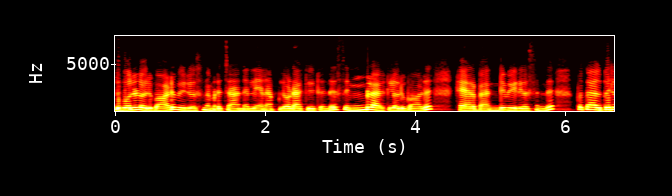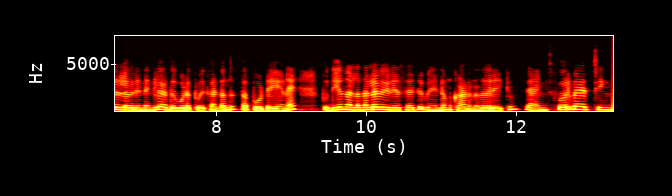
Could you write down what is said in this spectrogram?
ഇതുപോലുള്ള ഒരുപാട് വീഡിയോസ് നമ്മുടെ ചാനലിൽ ഞാൻ അപ്ലോഡ് ആക്കിയിട്ടുണ്ട്. സിമ്പിൾ ആയിട്ടുള്ള ഒരുപാട് ഹെയർ ബാൻഡിന്റെ വീഡിയോസ് ഉണ്ട്. അപ്പോൾ താല്പര്യമുള്ളവരുണ്ടെങ്കിൽ അതുകൂടെ പോയി കണ്ടൊന്ന് സപ്പോർട്ട് ചെയ്യണേ. പുതിയ നല്ല നല്ല വീഡിയോസായിട്ട് വീണ്ടും കാണുന്നതുവരേക്കും. താങ്ക്സ് ഫോർ വാച്ചിങ്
